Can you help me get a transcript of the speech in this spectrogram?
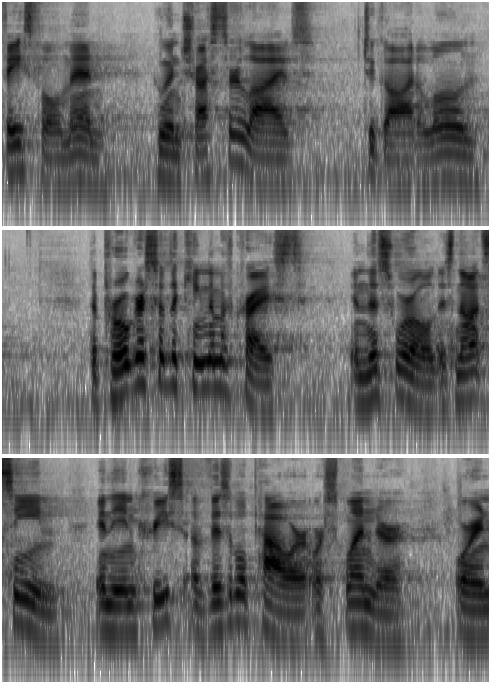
faithful men who entrust their lives to God alone. The progress of the kingdom of Christ in this world is not seen in the increase of visible power or splendor or in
